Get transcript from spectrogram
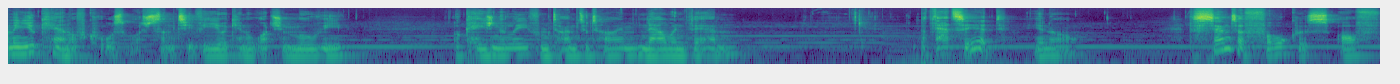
I mean, you can, of course, watch some TV, you can watch a movie occasionally from time to time, now and then. That's it, you know. The center focus of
